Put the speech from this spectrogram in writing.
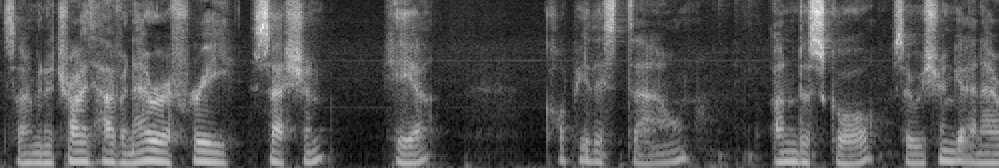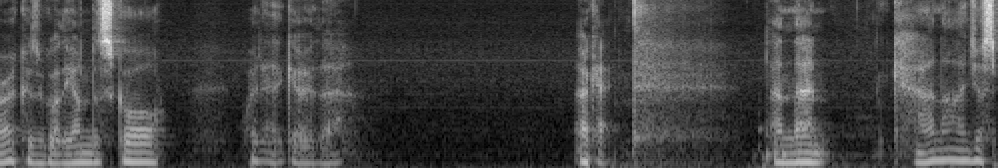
So I'm going to try to have an error-free session here. Copy this down, underscore. So we shouldn't get an error because we've got the underscore. Where did it go there? Okay. And then can I just,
